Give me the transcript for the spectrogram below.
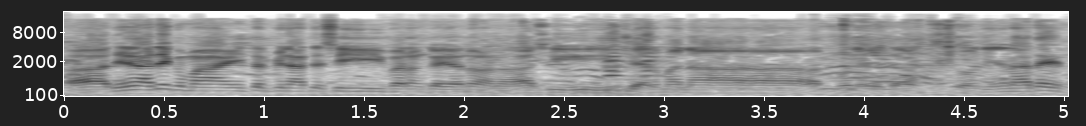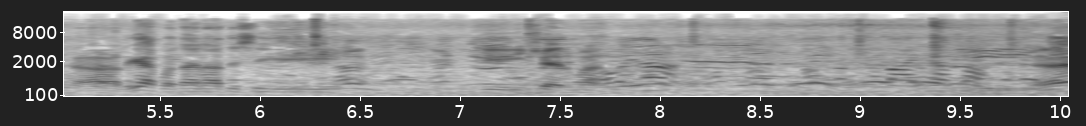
Ah, tingnan natin kung ma-interview natin si Barangay ano, ano si Chairman na Arboleda. So, tingnan natin. Ah, tiga, punta natin si si Chairman. Eh,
